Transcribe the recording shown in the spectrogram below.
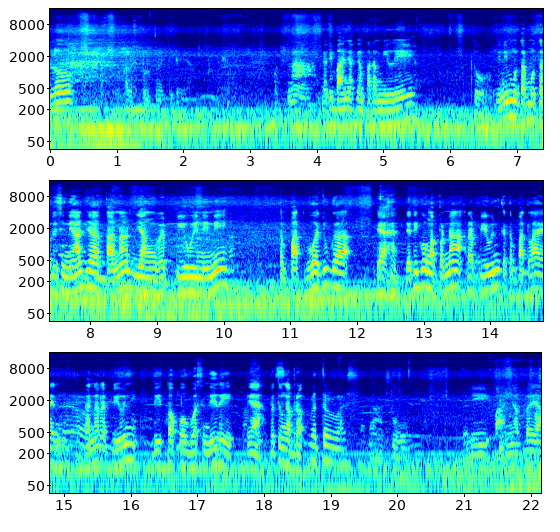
lu kalau 10 menit tidak ya. Nah, jadi banyak yang pada milih tuh. Ini muter-muter di sini aja karena yang reviewin ini tempat gua juga. Ya, jadi gua nggak pernah reviewin ke tempat lain karena reviewin di toko gua sendiri. Ya, betul nggak, Bro? Betul bos. Nah, tuh. Jadi banyak dah ya.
